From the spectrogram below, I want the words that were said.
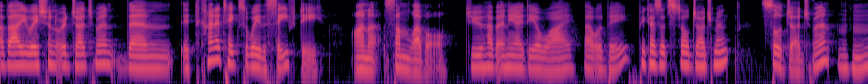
evaluation or judgment, then it kind of takes away the safety on a, some level. Do you have any idea why that would be? Because it's still judgment. Still judgment. hmm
